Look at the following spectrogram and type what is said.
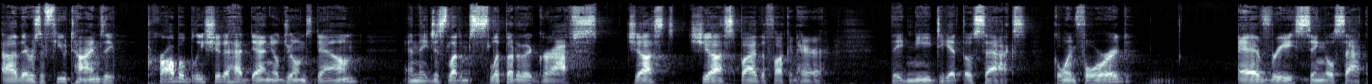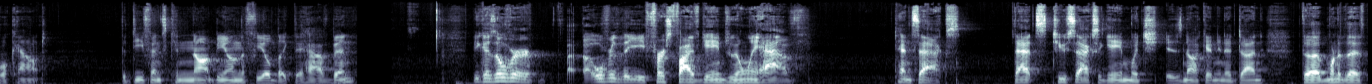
Uh, there was a few times they probably should have had Daniel Jones down and they just let him slip out of their grasp just just by the fucking hair. They need to get those sacks. Going forward, every single sack will count. The defense cannot be on the field like they have been. Because over uh, over the first 5 games we only have 10 sacks. That's 2 sacks a game which is not getting it done. The one of the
